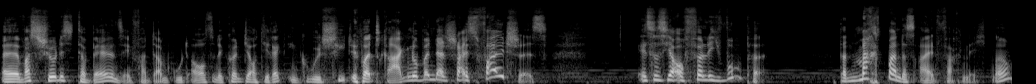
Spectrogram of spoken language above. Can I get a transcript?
Äh, was schön ist, die Tabellen sehen verdammt gut aus und ihr könnt ja auch direkt in Google Sheet übertragen, nur wenn der Scheiß falsch ist. Ist es ja auch völlig Wumpe. Dann macht man das einfach nicht. Ne?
